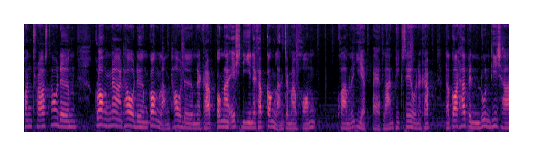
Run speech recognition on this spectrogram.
คอนทราสต์เท่าเดิม กล้องหน้าเท่าเดิม กล้องหลังเท่าเดิมนะครับ กล้องหน้า HD นะครับ กล้องหลังจะมาพร้อม ความละเอียด 8 ล้านพิกเซลนะครับ แล้วก็ถ้าเป็นรุ่นที่ใช้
